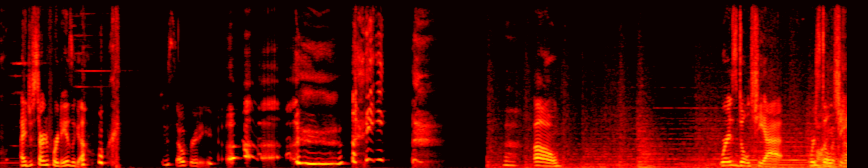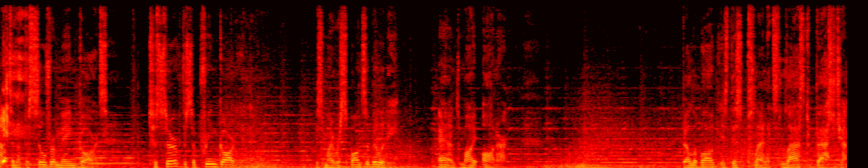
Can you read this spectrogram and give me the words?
I just started four days ago. She's so pretty. oh. Where's Dolce at? Where's I'm Dolce? a captain of the Silvermane Guards. To serve the Supreme Guardian is my responsibility and my honor. Belobog is this planet's last bastion.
